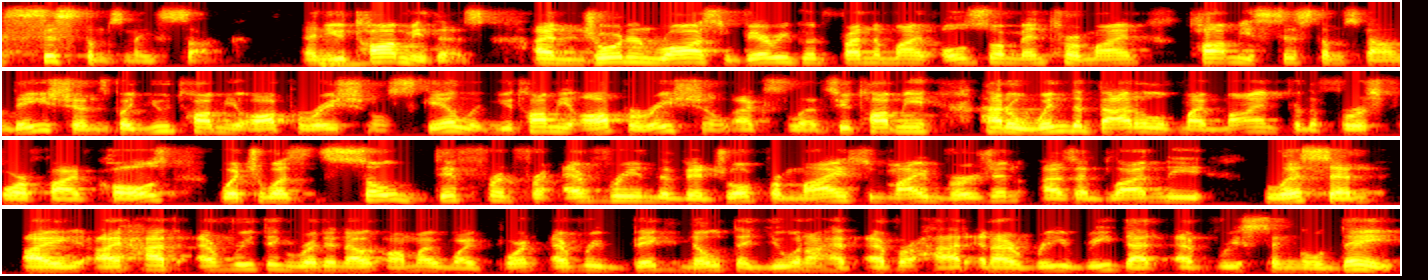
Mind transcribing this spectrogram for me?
systems may suck and you mm-hmm. taught me this. And Jordan Ross, very good friend of mine, also a mentor of mine, taught me systems foundations, but you taught me operational scaling. You taught me operational excellence. You taught me how to win the battle of my mind for the first four or five calls, which was so different for every individual. For my my version, as I blindly listen, I, I have everything written out on my whiteboard, every big note that you and I have ever had, and I reread that every single day.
